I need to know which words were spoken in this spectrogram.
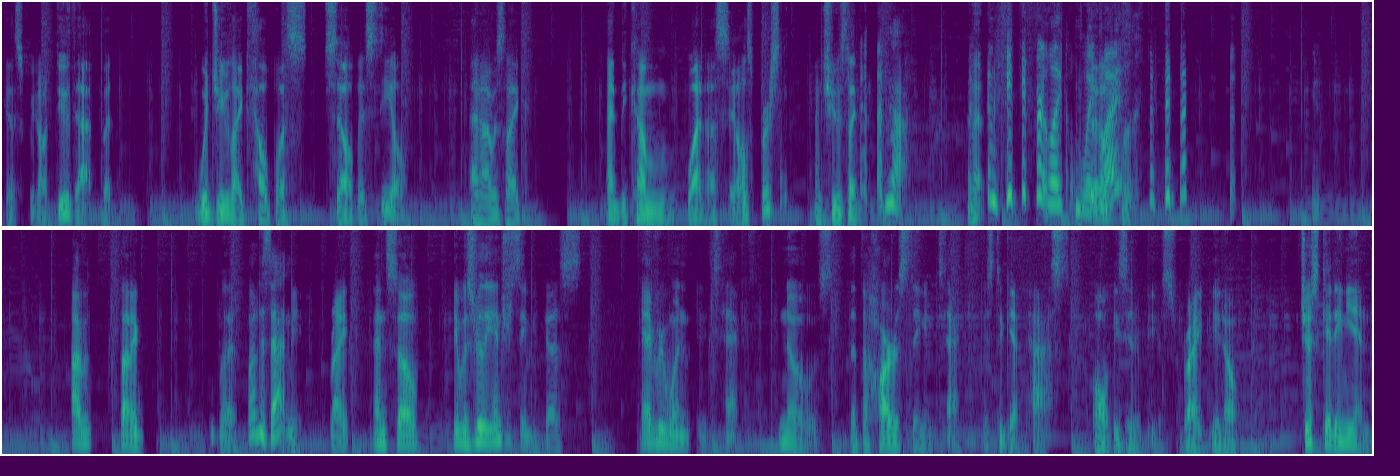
because we don't do that, but would you like help us sell this deal? And I was like, and become what, a salesperson? And she was like, yeah. And, I, and you were like, wait, so, what? I was like, what, what does that mean? Right. And so it was really interesting because everyone in tech knows that the hardest thing in tech is to get past all these interviews, right? You know, just getting in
